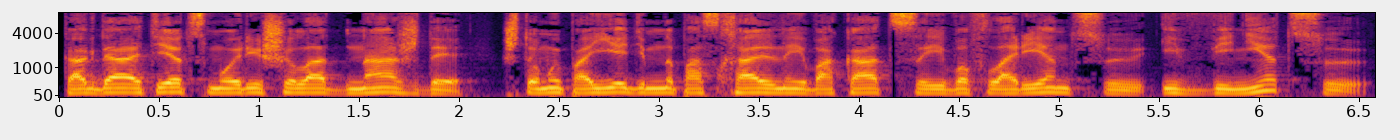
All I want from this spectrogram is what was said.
Когда отец мой решил однажды, что мы поедем на пасхальные вакации во Флоренцию и в Венецию,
